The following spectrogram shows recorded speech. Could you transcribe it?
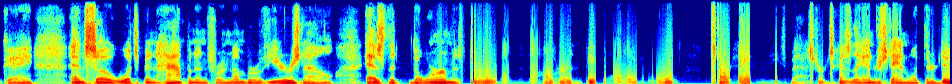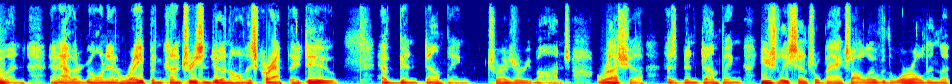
Okay. And so what's been happening for a number of years now, as the, the worm is turned on the dollar and people all over the world start hating these bastards because they understand what they're doing and how they're going in and raping countries and doing all this crap they do, have been dumping treasury bonds. Russia has been dumping usually central banks all over the world in the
